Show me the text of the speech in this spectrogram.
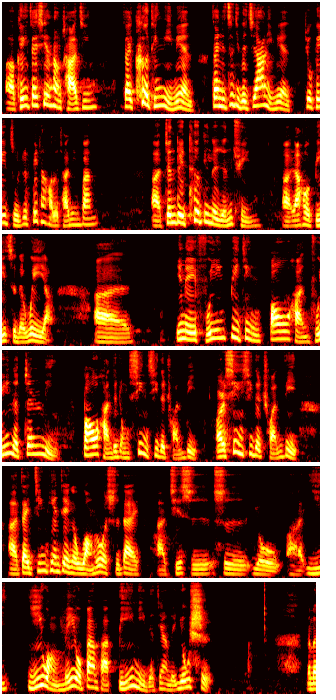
啊，可以在线上查经，在客厅里面，在你自己的家里面，就可以组织非常好的查经班啊，针对特定的人群。啊，然后彼此的喂养，啊，因为福音毕竟包含福音的真理，包含这种信息的传递，而信息的传递啊，在今天这个网络时代啊，其实是有啊以以往没有办法比拟的这样的优势。那么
